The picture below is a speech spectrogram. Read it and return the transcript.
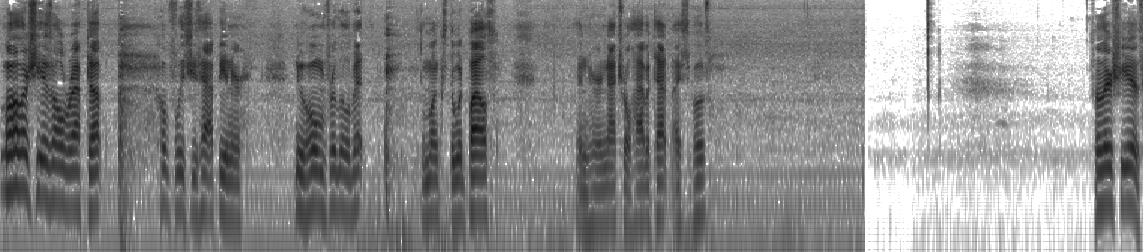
Well, there she is all wrapped up. Hopefully she's happy in her new home for a little bit amongst the wood piles in her natural habitat, I suppose. So there she is.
